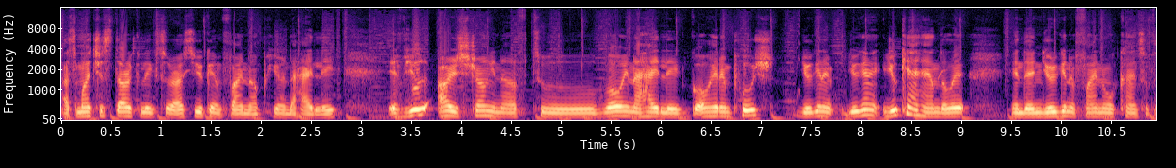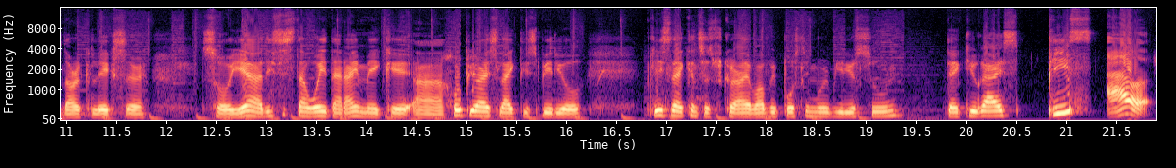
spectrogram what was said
as much as dark leagues or as you can find up here in the high league. If you are strong enough to go in a high league go ahead and push. You're gonna you're gonna you can handle it and then you're gonna find all kinds of dark leagues so yeah this is the way that i make it. Uh, hope you guys like this video Please like and subscribe. I'll be posting more videos soon. Thank you guys. Peace out.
